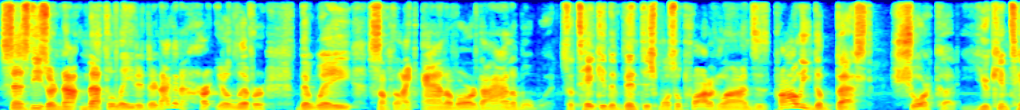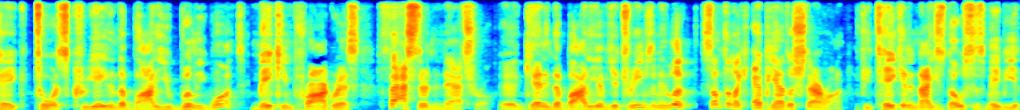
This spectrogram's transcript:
Since these are not methylated, they're not going to hurt your liver the way something like Anavar or Dianabol would. So taking the vintage muscle product lines is probably the best shortcut you can take towards creating the body you really want, making progress faster than natural, uh, getting the body of your dreams. I mean, look, something like epiandrosterone, if you take it in nice doses, maybe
